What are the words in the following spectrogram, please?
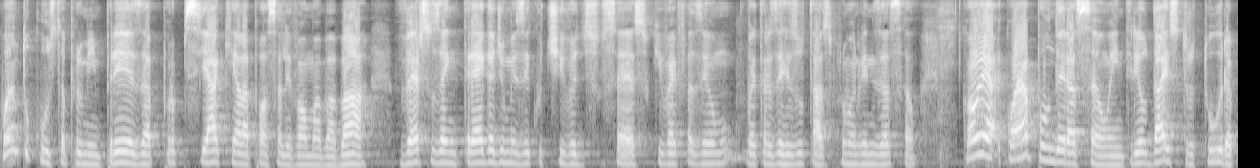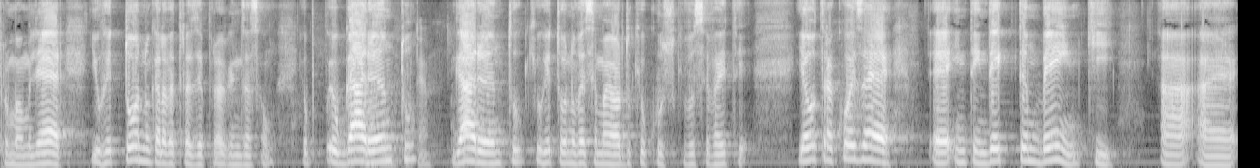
Quanto custa para uma empresa propiciar que ela possa levar uma babá versus a entrega de uma executiva de sucesso que vai fazer um, vai trazer resultados para uma organização? Qual é, a, qual é a ponderação entre eu dar estrutura para uma mulher e o retorno que ela vai trazer para a organização? Eu, eu garanto, garanto que o retorno vai ser maior do que o custo que você vai ter. E a outra coisa é, é entender também que ah, ah,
